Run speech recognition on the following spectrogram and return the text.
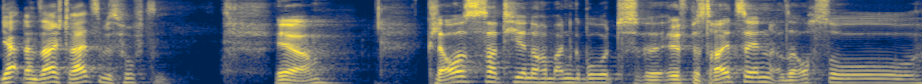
ja, dann sage ich 13 bis 15. Ja. Klaus hat hier noch im Angebot äh, 11 bis 13, also auch so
